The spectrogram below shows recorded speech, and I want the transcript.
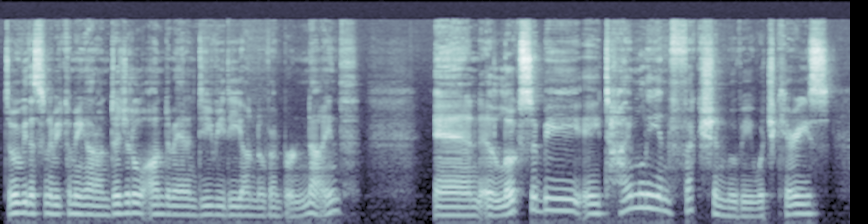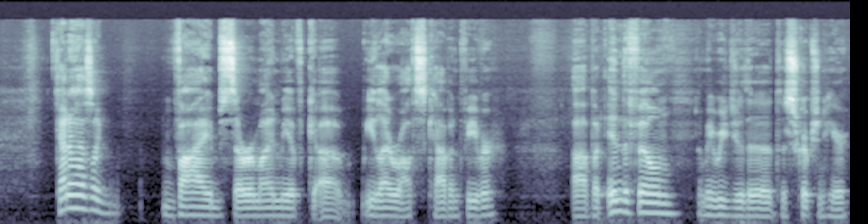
It's a movie that's going to be coming out on digital, on demand, and DVD on November 9th. And it looks to be a timely infection movie, which carries. kind of has like vibes that remind me of uh, Eli Roth's Cabin Fever. Uh, but in the film, let me read you the description here.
